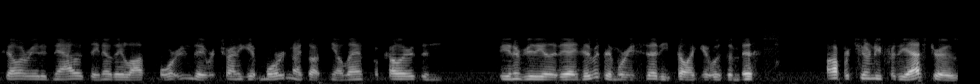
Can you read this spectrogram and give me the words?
accelerated now that they know they lost Morton? They were trying to get Morton. I thought you know Lance McCullers in the interview the other day I did with him, where he said he felt like it was a missed opportunity for the Astros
